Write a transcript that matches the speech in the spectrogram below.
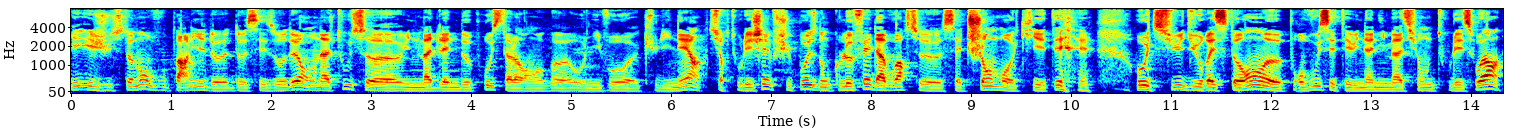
Et, justement, vous parliez de, ces odeurs. On a tous euh, une Madeleine de Proust, alors euh, au niveau culinaire, surtout les chefs, je suppose. Donc, le fait d'avoir ce, cette chambre qui était au-dessus du restaurant, pour vous, c'était une animation de tous les soirs.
